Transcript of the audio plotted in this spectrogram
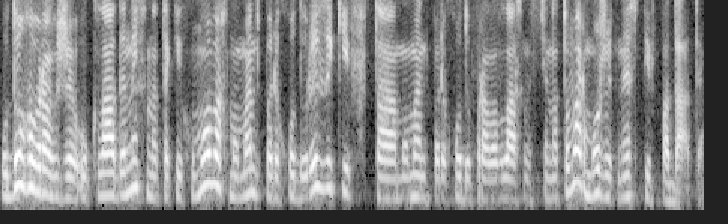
У договорах вже укладених на таких умовах момент переходу ризиків та момент переходу права власності на товар можуть не співпадати.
